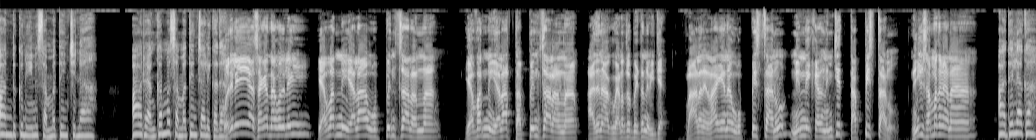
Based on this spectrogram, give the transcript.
అందుకు నేను సమ్మతించినా? ఆ రంగమ్మ సమ్మతించాలి కదా. వదిలే ఆ సంగతి నాకు వదిలే. ఎవరిని ఎలా ఒప్పించాలన్నా ఎవరిని ఎలా తప్పించాలన్నా అది నాకు వెనతో పెట్టిన విద్య. వాళ్ళని ఎలాగైనా ఒప్పిస్తాను నిన్ను ఇక్కడి నుంచి తప్పిస్తాను. నీకు సమ్మతమేనా? అదెలాగా?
